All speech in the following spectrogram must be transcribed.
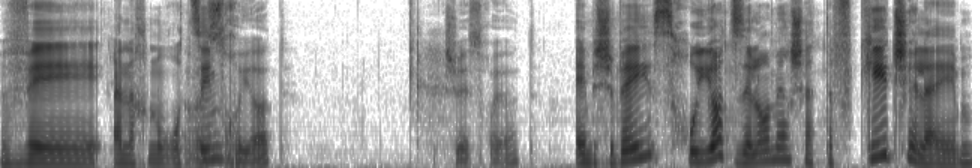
ואנחנו רוצים... אבל זכויות? שווי זכויות? הם שווי זכויות, זה לא אומר שהתפקיד שלהם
